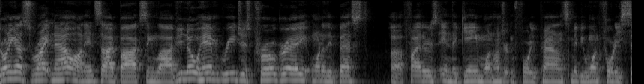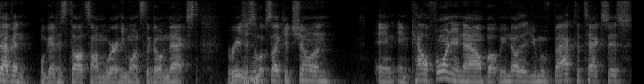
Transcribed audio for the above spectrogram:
Joining us right now on Inside Boxing Live, you know him, Regis Prograis, one of the best uh, fighters in the game, 140 pounds, maybe 147. We'll get his thoughts on where he wants to go next. Regis, mm-hmm. it looks like you're chilling in, in California now, but we know that you moved back to Texas.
